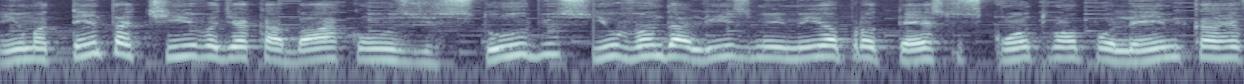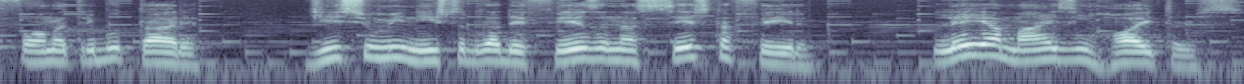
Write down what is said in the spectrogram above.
em uma tentativa de acabar com os distúrbios e o vandalismo em meio a protestos contra uma polêmica reforma tributária, disse o ministro da Defesa na sexta-feira. Leia mais em Reuters.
